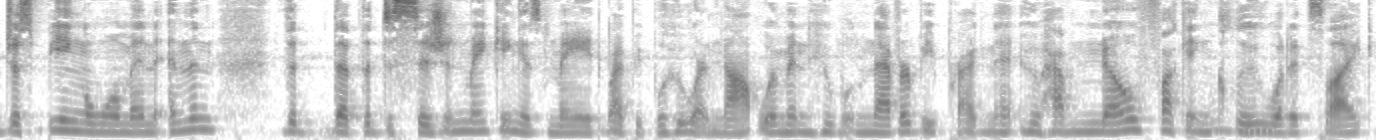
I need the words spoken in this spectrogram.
just being a woman. And then the that the decision making is made by people who are not women who will never be pregnant who have no fucking mm-hmm. clue what it's like.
